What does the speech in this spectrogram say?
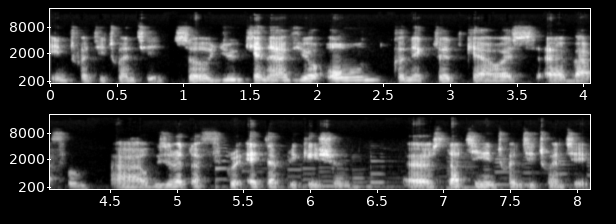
in 2020. So you can have your own connected CareOS uh, bathroom uh, with a lot of great application uh, starting in 2020.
